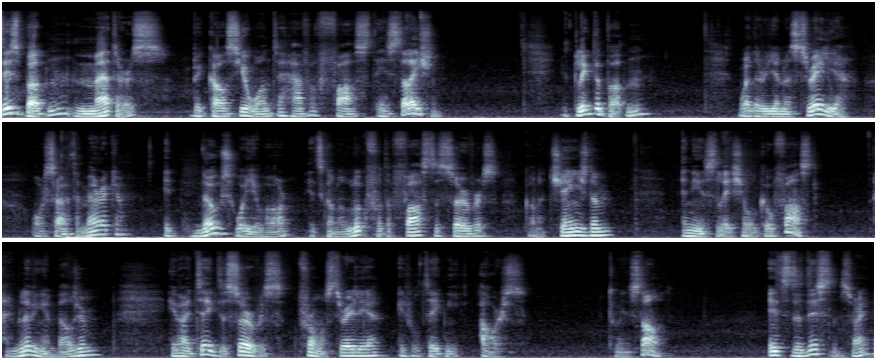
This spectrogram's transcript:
This button matters because you want to have a fast installation. You click the button, whether you're in Australia or South America, it knows where you are. It's going to look for the fastest servers, going to change them, and the installation will go fast. I'm living in Belgium. If I take the service from Australia, it will take me hours. to install it. It's the distance, right?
